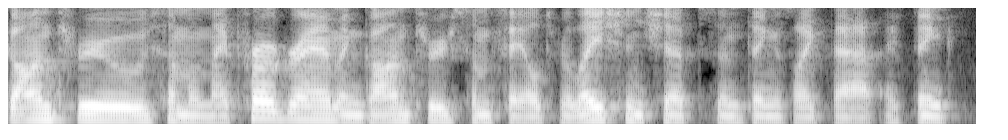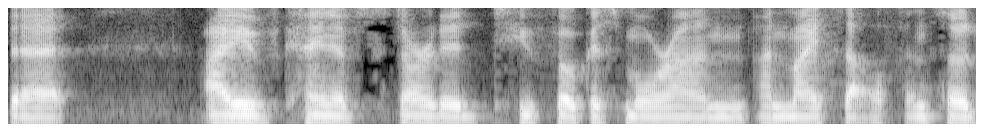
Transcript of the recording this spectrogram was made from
gone through some of my program and gone through some failed relationships and things like that, I think that I've kind of started to focus more on on myself. And so,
